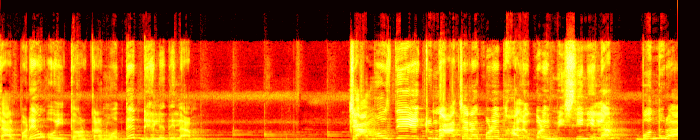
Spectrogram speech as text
তারপরে ওই তরকার মধ্যে ঢেলে দিলাম। চামচ দিয়ে একটু নাচাড়া করে ভালো করে মিশিয়ে নিলাম। বন্ধুরা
